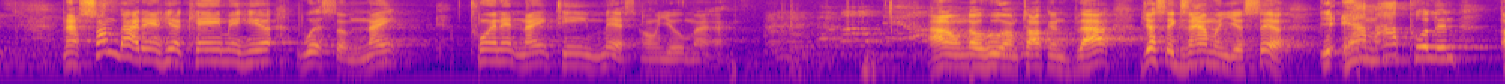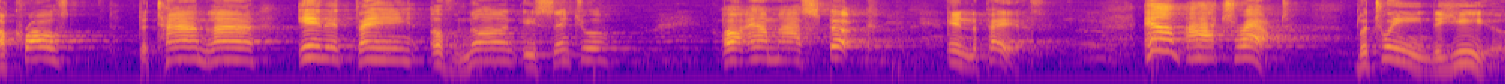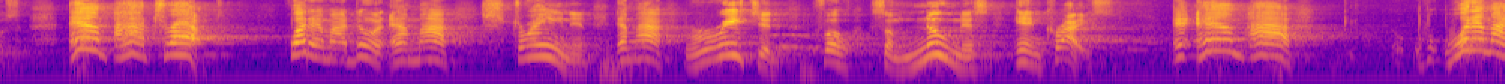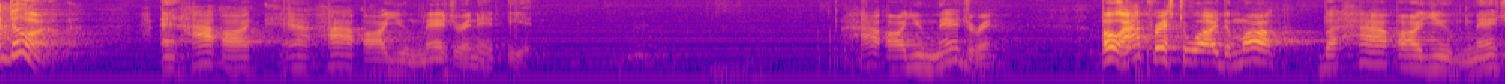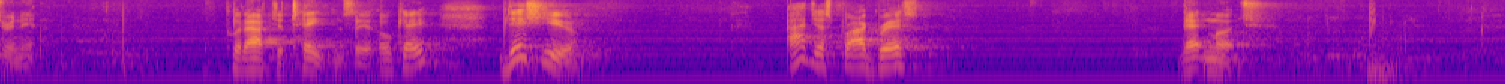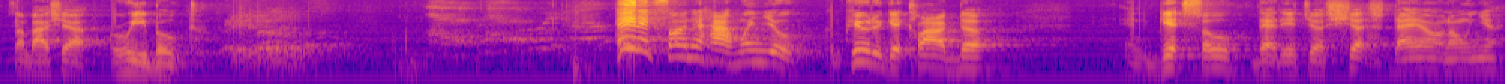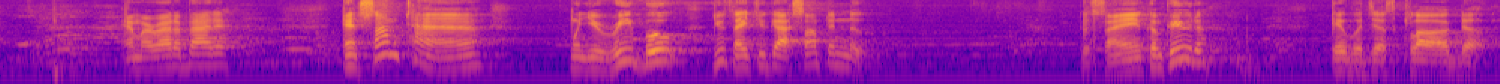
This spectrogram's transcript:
Now, somebody in here came in here with some 2019 mess on your mind. I don't know who I'm talking about. Just examine yourself. Am I pulling across the timeline anything of non essential? Or am I stuck in the past? Am I trapped between the years? Am I trapped? What am I doing? Am I straining? Am I reaching for some newness in Christ? Am I, what am I doing? And how are, how are you measuring it? How are you measuring? Oh, I press toward the mark, but how are you measuring it? Put out your tape and say, okay, this year, I just progressed that much. Somebody shout, reboot. reboot. Ain't it funny how when your computer get clogged up and gets so that it just shuts down on you? Am I right about it? And sometimes when you reboot, you think you got something new. The same computer, it was just clogged up.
